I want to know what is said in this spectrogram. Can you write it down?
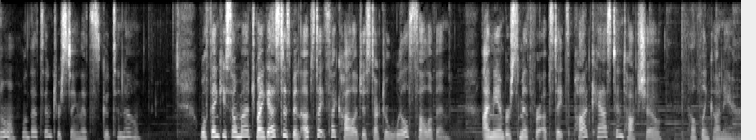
oh, well, that's interesting. That's good to know. Well, thank you so much. My guest has been upstate psychologist Dr. Will Sullivan. I'm Amber Smith for Upstate's podcast and talk show, HealthLink on Air.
